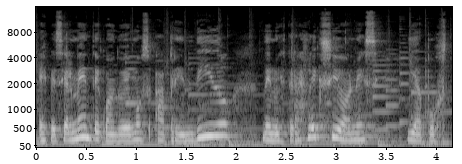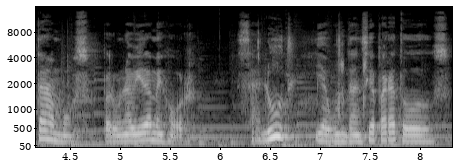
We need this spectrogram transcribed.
especialmente cuando hemos aprendido de nuestras lecciones y apostamos por una vida mejor. Salud y abundancia para todos.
